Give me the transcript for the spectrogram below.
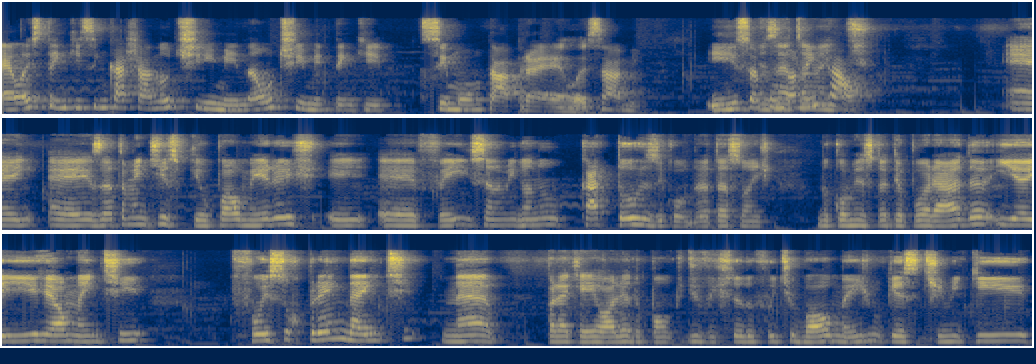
elas têm que se encaixar no time, não o time tem que se montar para elas, sabe? E isso é exatamente. fundamental. É, é exatamente isso, porque o Palmeiras é, fez, se eu não me engano, 14 contratações no começo da temporada, e aí realmente foi surpreendente, né? Para quem olha do ponto de vista do futebol mesmo, que esse time que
